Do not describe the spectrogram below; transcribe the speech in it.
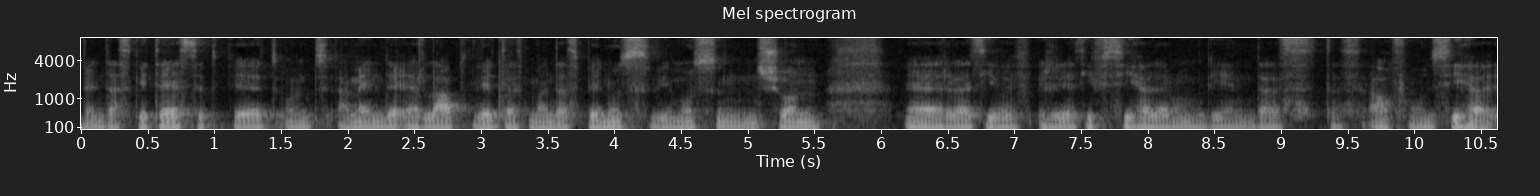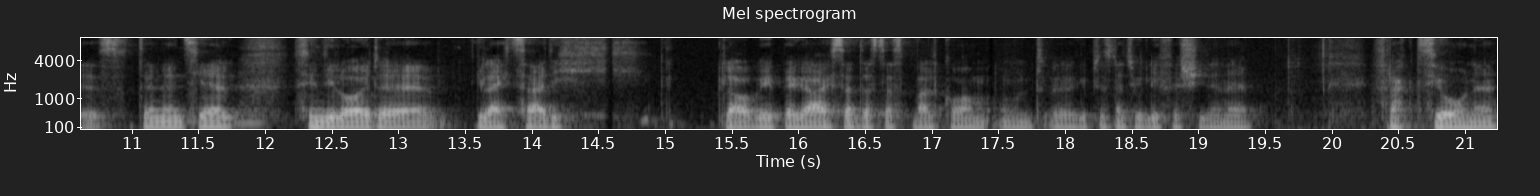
wenn das getestet wird und am Ende erlaubt wird, dass man das benutzt, wir müssen schon äh, relativ, relativ sicher darum gehen, dass das auch für uns sicher ist. Tendenziell sind die Leute gleichzeitig, glaube ich, begeistert, dass das bald kommt und äh, gibt es natürlich verschiedene Fraktionen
